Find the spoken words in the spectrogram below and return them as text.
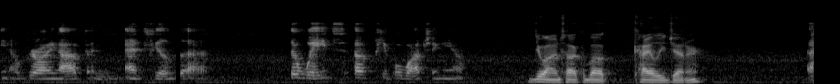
you know, growing up and and feel the the weight of people watching you. Do you want to talk about Kylie Jenner?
